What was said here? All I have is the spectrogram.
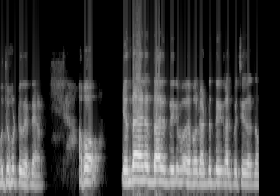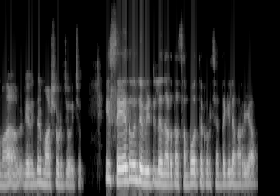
ബുദ്ധിമുട്ട് തന്നെയാണ്. അപ്പോൾ എന്തായാലും എന്തായാലും തിരി രണ്ടും തിരി കൽപ്പിച്ച് എന്ന് രവീന്ദ്രൻ മാഷിനോട് ചോദിച്ചു. ഈ സേതുവിന്റെ വീട്ടിൽ നടന്ന സംഭവത്തെക്കുറിച്ച് എന്തെങ്കിലും അറിയാമോ?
